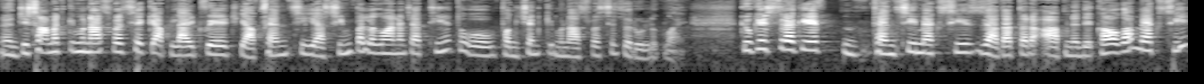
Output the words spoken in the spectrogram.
जिस आमद की मुनासबत से कि आप लाइट वेट या फैंसी या सिंपल लगवाना चाहती हैं तो वो फ़ंक्शन की मुनासबत से ज़रूर लगवाएँ। क्योंकि इस तरह के फैंसी मैक्सी ज़्यादातर आपने देखा होगा मैक्सी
